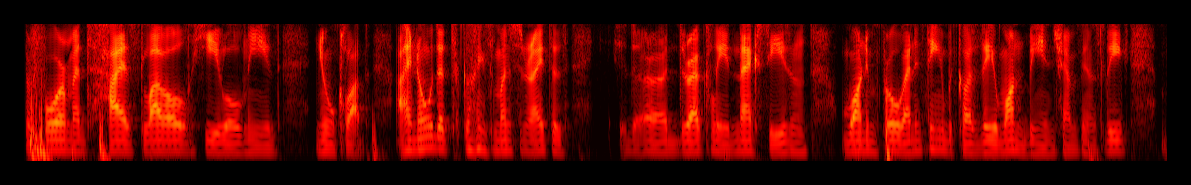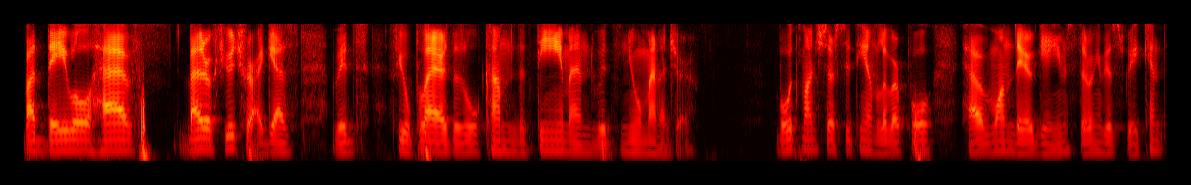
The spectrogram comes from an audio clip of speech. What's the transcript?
perform at highest level, he will need new club. I know that going to Manchester United uh, directly next season won't improve anything because they won't be in Champions League, but they will have better future, I guess, with few players that will come the team and with new manager. Both Manchester City and Liverpool have won their games during this weekend,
